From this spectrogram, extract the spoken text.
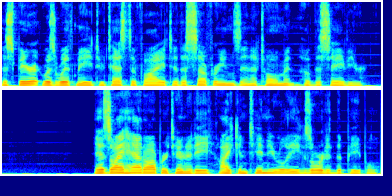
the Spirit was with me to testify to the sufferings and atonement of the Savior. As I had opportunity, I continually exhorted the people,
